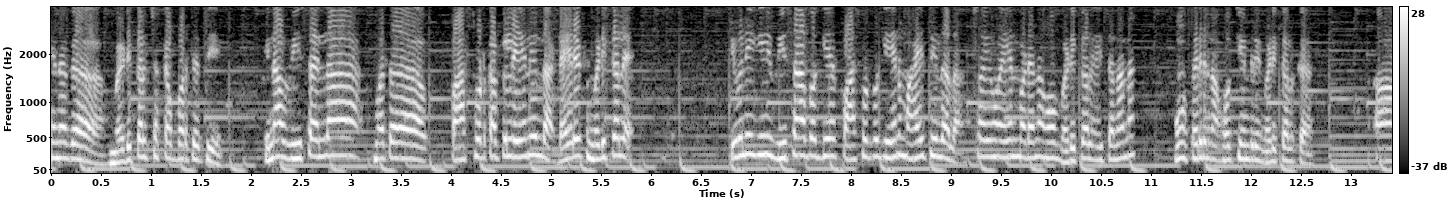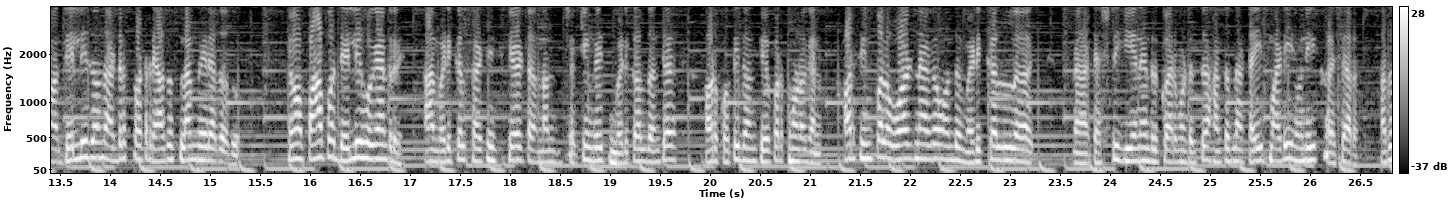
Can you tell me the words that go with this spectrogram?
ನಿನಗ ಮೆಡಿಕಲ್ ಚೆಕಪ್ ಬರ್ತೈತಿ. ಇನ್ನ ವೀಸಾ ಇಲ್ಲ, ಮತ್ತ ಪಾಸ್ಪೋರ್ಟ್ ಕಾಪಿ ಇಲ್ಲ, ಏನಿಲ್ಲ. ಡೈರೆಕ್ಟ್ ಮೆಡಿಕಲೇ ಇವನಿಗೆ ವೀಸಾ ಬಗ್ಗೆ ಪಾಸ್ಪೋರ್ಟ್ ಬಗ್ಗೆ ಏನು ಮಾಹಿತಿ ಇಲ್ಲಲ್ಲ. ಸೊ ಇವ ಏನ್ ಮಾಡ್ಯಾನ? ಹೋ ಮೆಡಿಕಲ್ ಐತನ ಹ್ಞೂ, ಸರಿ, ನಾ ಹೋಗ್ತೀನಿ ಮೆಡಿಕಲ್ಕ ಡೆಲ್ಲಿದ ಒಂದು ಅಡ್ರೆಸ್ ಕೊಟ್ರಿ, ಯಾವ್ದು ಸ್ಲಮ್ ಏರಿಯಾದದು ಇವ ಪಾಪ ಡೆಲ್ಲಿ ಹೋಗ್ಯಾನ್ರಿ ಆ ಮೆಡಿಕಲ್ ಸರ್ಟಿಫಿಕೇಟ್ ನಮ್ ಚೆಕಿಂಗ್ ಐತಿ ಮೆಡಿಕಲ್ ಅಂತೇಳಿ ಅವ್ರು ಕೊಟ್ಟಿದ್ದ ಒಂದು ಪೇಪರ್ ತೊಗೊಂಡೋಗ್ಯಾನ ಅವ್ರು ಸಿಂಪಲ್ ವರ್ಡ್ನಾಗ ಒಂದು ಮೆಡಿಕಲ್ ಟೆಸ್ಟಿಗೆ ಏನೇನ್ ರಿಕ್ವೈರ್ಮೆಂಟ್ ಇರುತ್ತೆ ಅಂತದ್ನ ಟೈಪ್ ಮಾಡಿ ಇವನಿಗೆ ಕಳ್ಸ್ಯಾರ. ಅದು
